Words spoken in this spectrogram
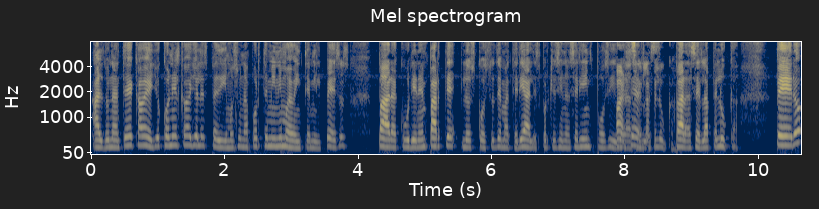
al donante de cabello, con el cabello les pedimos un aporte mínimo de 20 mil pesos para cubrir en parte los costos de materiales, porque si no sería imposible para hacer la peluca. Para hacer la peluca pero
